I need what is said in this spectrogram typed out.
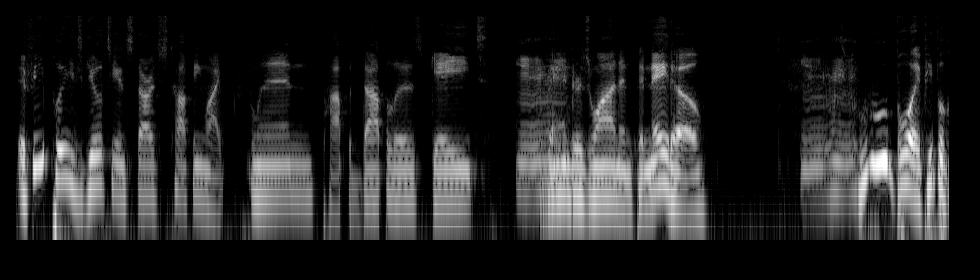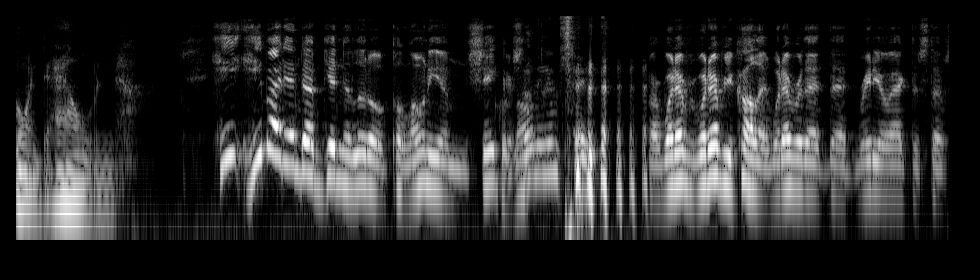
if he pleads guilty and starts talking like Flynn, Papadopoulos, Gates, Mm-hmm. Van der Zwaan, and Pinedo, ooh boy, people going down. He he might end up getting a little polonium shake or something. Shake. or whatever whatever you call it, whatever that that radioactive stuff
